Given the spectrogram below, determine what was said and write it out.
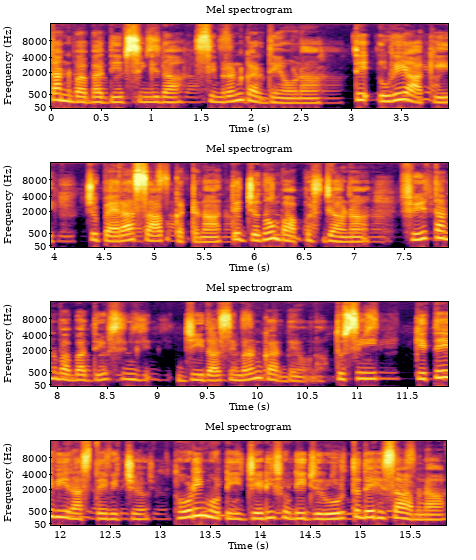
ਧੰਨ ਬਾਬਾ ਦੀਪ ਸਿੰਘ ਦਾ ਸਿਮਰਨ ਕਰਦੇ ਆਉਣਾ ਤੇ ਉਰੇ ਆ ਕੇ ਚੁਪੈਰਾ ਸਾਹਿਬ ਕੱਟਣਾ ਤੇ ਜਦੋਂ ਵਾਪਸ ਜਾਣਾ, ਫਿਰ ਧੰਨ ਬਾਬਾ ਦੀਪ ਸਿੰਘ ਜੀ ਦਾ ਸਿਮਰਨ ਕਰਦੇ ਆਉਣਾ। ਤੁਸੀਂ ਕਿਤੇ ਵੀ ਰਸਤੇ ਵਿੱਚ ਥੋੜੀ ਮੋਟੀ ਜਿਹੜੀ ਤੁਹਾਡੀ ਜ਼ਰੂਰਤ ਦੇ ਹਿਸਾਬ ਨਾਲ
